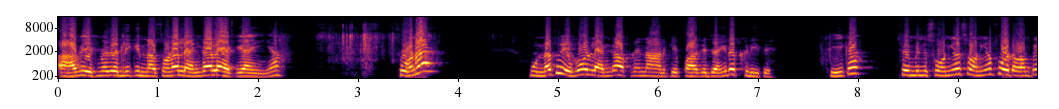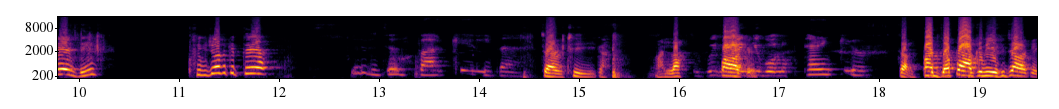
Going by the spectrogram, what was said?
ਆ ਵੇਖ ਮੈਂ ਤੇਰੇ ਲਈ ਕਿੰਨਾ ਸੋਹਣਾ ਲਹਿੰਗਾ ਲੈ ਕੇ ਆਈ ਆ। ਸੋਹਣਾ? ਹੈ? ਹੁਣ ਨਾ ਤੂੰ ਇਹੋ ਲਹਿੰਗਾ ਆਪਣੇ ਨਾਨਕੇ ਪਾ ਕੇ ਜਾਈ ਰੱਖੜੀ ਤੇ। ਠੀਕ ਆ? ਫਿਰ ਮੈਨੂੰ ਸੋਹਣੀਆਂ ਸੋਹਣੀਆਂ ਫੋਟੋਆਂ ਭੇਜ ਦੀ। ਸ਼ਿਵਜੋਤ ਕਿੱਥੇ ਆ? ਜਦ ਬਾਹਰ ਖੇਲਦਾ ਹੈ। ਚੱਲ ਠੀਕ ਆ। ਕੋਈ ਪਾ ਕੇ। ਥੈਂਕ ਯੂ ਚੱਲ ਭੱਜ ਜਾ ਪਾ ਕੇ ਵੇਖ ਜਾ ਕੇ।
